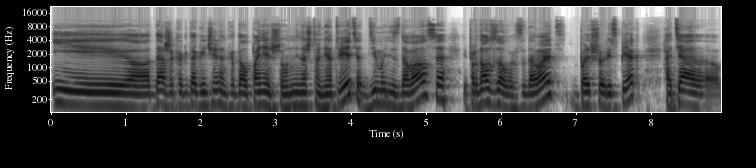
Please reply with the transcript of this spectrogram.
И э, даже когда Гончаренко дал понять, что он ни на что не ответит, Дима не сдавался и продолжал их задавать. Большой респект. Хотя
